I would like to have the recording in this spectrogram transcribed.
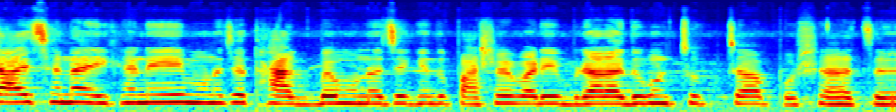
চাইছে না এখানেই মনে হচ্ছে থাকবে মনে হচ্ছে কিন্তু পাশের বাড়ি বিড়াল দেখুন চুপচাপ বসে আছে।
